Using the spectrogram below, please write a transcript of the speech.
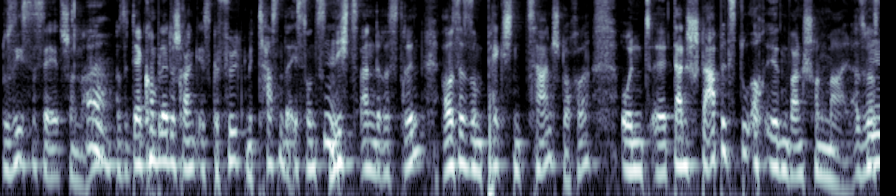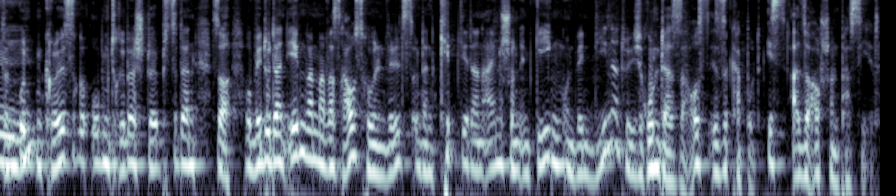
Du siehst es ja jetzt schon mal. Ah. Also der komplette Schrank ist gefüllt mit Tassen, da ist sonst Hm. nichts anderes drin, außer so ein Päckchen Zahnstocher. Und äh, dann stapelst du auch irgendwann schon mal. Also du hast dann Hm. unten größere, oben drüber stülpst du dann. So, und wenn du dann irgendwann mal was rausholen willst und dann kippt dir dann eine schon entgegen und wenn die natürlich runtersaust, ist sie kaputt. Ist also auch schon passiert.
